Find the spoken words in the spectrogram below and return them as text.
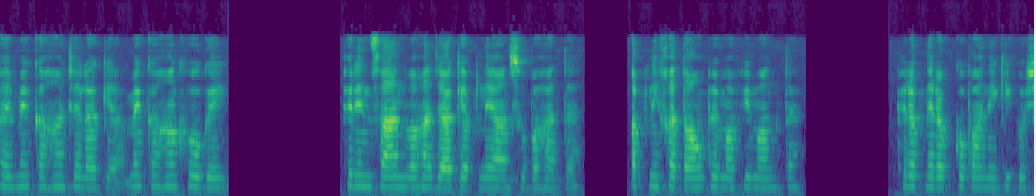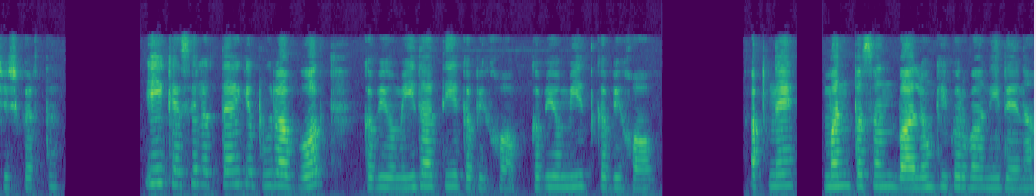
ہائے، میں کہاں چلا گیا؟ میں کہاں کھو گئی؟ پھر انسان وہاں جا کے اپنے آنسو بہاتا ہے، اپنی خطاؤں پہ معافی مانگتا ہے، پھر اپنے رب کو پانے کی کوشش کرتا ہے۔ ایک ایسے لگتا ہے کہ پورا وقت کبھی امید آتی ہے، کبھی خوف، کبھی امید، کبھی خوف۔ اپنے من پسند بالوں کی قربانی دینا۔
